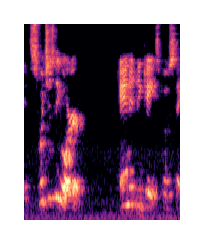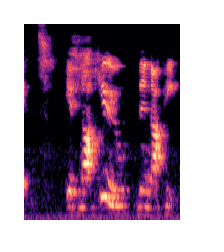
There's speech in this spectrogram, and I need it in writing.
It switches the order and it negates both statements. If not Q, then not P.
